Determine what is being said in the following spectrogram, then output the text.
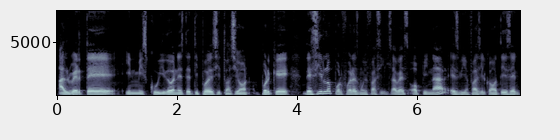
al verte inmiscuido en este tipo de situación, porque decirlo por fuera es muy fácil, ¿sabes? Opinar es bien fácil. Cuando te dicen,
